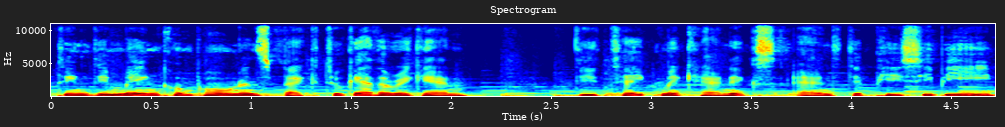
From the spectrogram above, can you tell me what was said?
Putting the main components back together again, the tape mechanics and the PCB.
